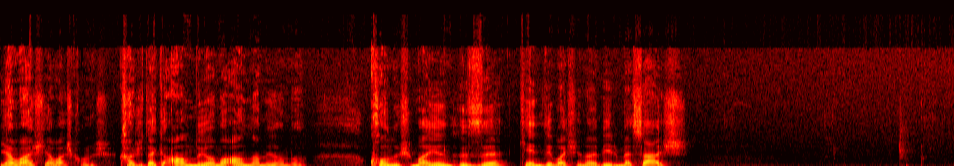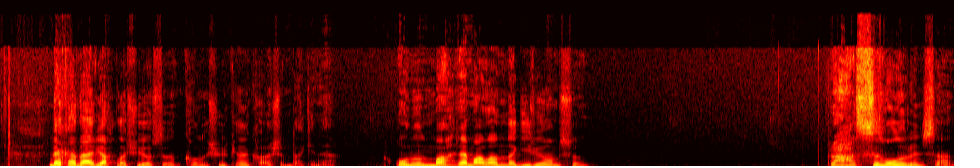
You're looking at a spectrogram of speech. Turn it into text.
Yavaş yavaş konuş. Karşıdaki anlıyor mu, anlamıyor mu? Konuşmayın hızı kendi başına bir mesaj. Ne kadar yaklaşıyorsun konuşurken karşındakine? Onun mahrem alanına giriyor musun? Rahatsız olur insan.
